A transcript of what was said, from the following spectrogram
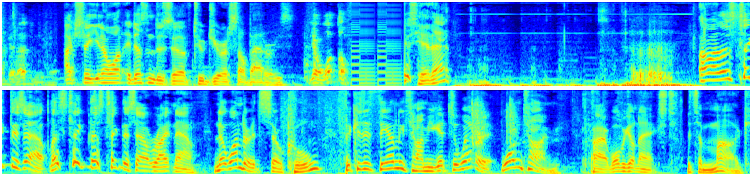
Okay, that didn't work. Actually, you know what? It doesn't deserve two Duracell batteries. Yo, what the f? You guys hear that? All right, let's take this out. Let's take let's take this out right now. No wonder it's so cool because it's the only time you get to wear it. One time. All right, what we got next? It's a mug.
